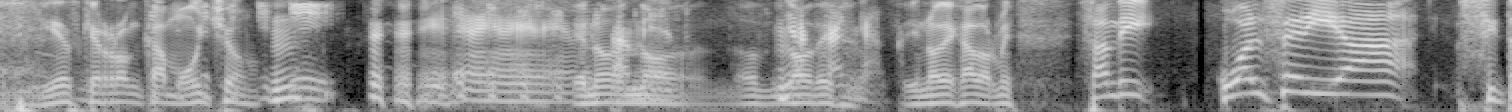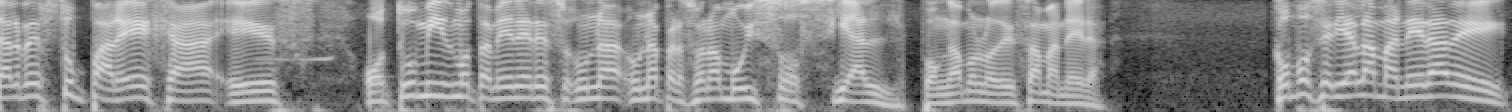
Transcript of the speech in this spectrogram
Sí, es que ronca mucho. Que no, no, no, no deja, sí, no deja dormir. Sandy, ¿cuál sería si tal vez tu pareja es, o tú mismo también eres una, una persona muy social, pongámoslo de esa manera? ¿Cómo sería la manera de,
